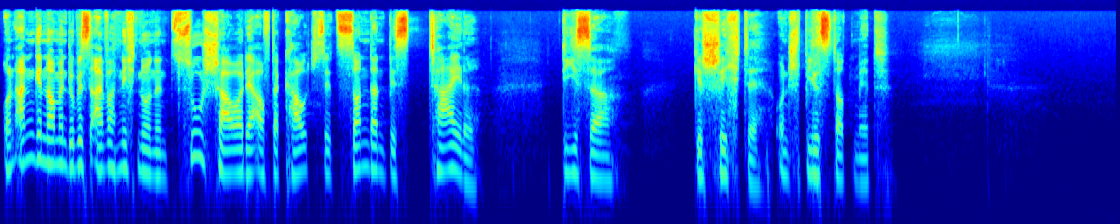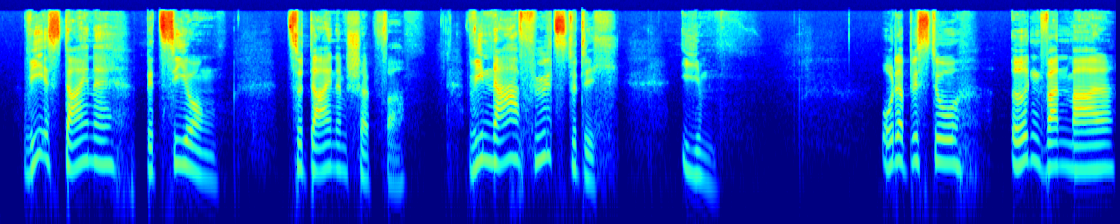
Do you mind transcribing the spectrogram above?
Und angenommen, du bist einfach nicht nur ein Zuschauer, der auf der Couch sitzt, sondern bist Teil dieser Geschichte und spielst dort mit. Wie ist deine Beziehung zu deinem Schöpfer? Wie nah fühlst du dich ihm? Oder bist du irgendwann mal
